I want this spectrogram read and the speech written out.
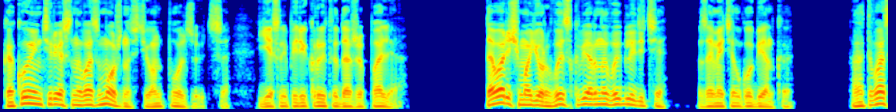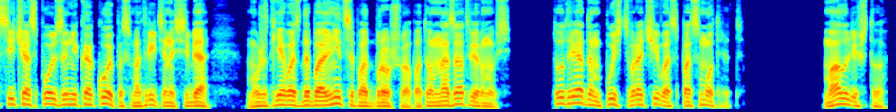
Какой, интересной возможностью он пользуется, если перекрыты даже поля? «Товарищ майор, вы скверно выглядите», — заметил Губенко. «От вас сейчас пользы никакой, посмотрите на себя. Может, я вас до больницы подброшу, а потом назад вернусь? Тут рядом пусть врачи вас посмотрят. Мало ли что,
